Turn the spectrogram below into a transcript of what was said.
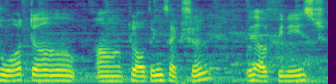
Is what uh, uh, clothing section we have finished.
